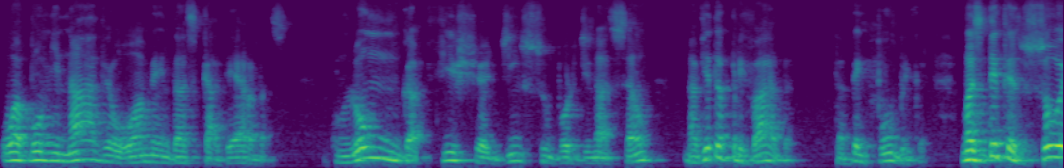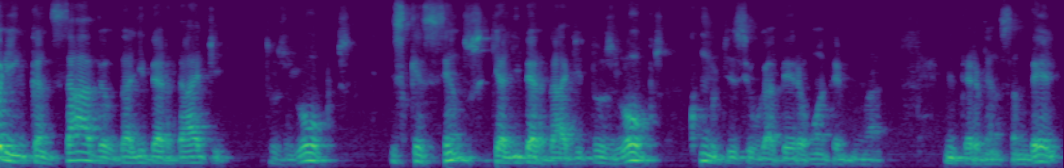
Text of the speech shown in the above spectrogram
O abominável homem das cavernas, com longa ficha de insubordinação na vida privada, também pública, mas defensor incansável da liberdade dos lobos, esquecendo-se que a liberdade dos lobos, como disse o Gabeira ontem numa intervenção dele,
